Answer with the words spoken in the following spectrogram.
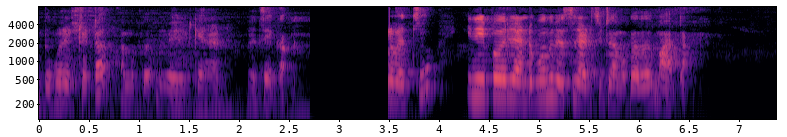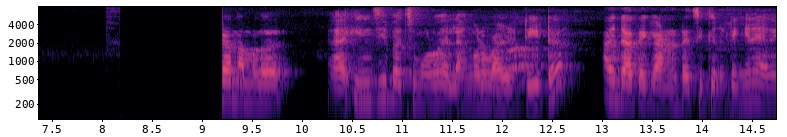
ഇതും കൂടി ഇട്ടിട്ട് നമുക്ക് വേവിക്കാനായിട്ട് വെച്ചേക്കാം. വെച്ചു. ഇനിയിപ്പോൾ ഒരു രണ്ട് മൂന്ന് വിസിൽ അടിച്ചിട്ട് നമുക്കത് മാറ്റാം. നമ്മൾ ഇഞ്ചി പച്ചമുളകും എല്ലാം കൂടെ വഴറ്റിയിട്ട് അതിന്റെ അകത്തേക്കാണ് കേട്ടോ ചിക്കൻ ഇട്ട്. ഇങ്ങനെയാണ്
